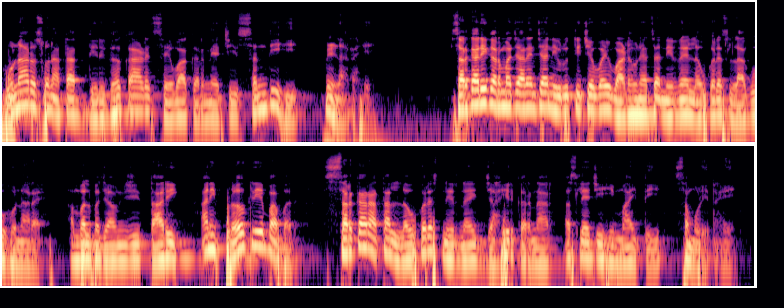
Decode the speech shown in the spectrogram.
होणार असून आता दीर्घकाळ सेवा करण्याची संधीही मिळणार आहे. सरकारी कर्मचाऱ्यांच्या निवृत्तीचे वय वाढवण्याचा निर्णय लवकरच लागू होणार आहे. अंमलबजावणीची तारीख आणि प्रक्रियेबाबत सरकार आता लवकरच निर्णय जाहीर करणार असल्याची ही माहिती समोर येत आहे.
